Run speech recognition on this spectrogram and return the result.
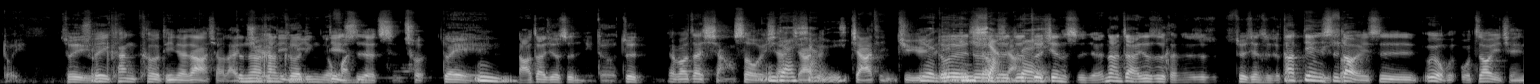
对，所以所以看客厅的大小来决定看客厅电视的尺寸，对，嗯，然后再就是你的最。要不要再享受一下家家庭剧院的对对对，这是最现实的。那再来就是可能是最现实的。那电视到底是因为我我知道以前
